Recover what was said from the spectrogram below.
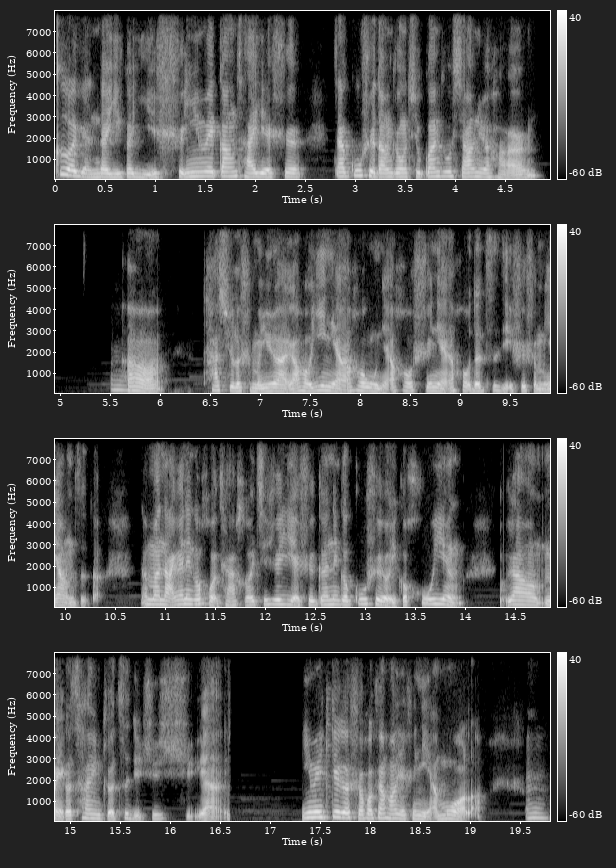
个人的一个仪式，因为刚才也是在故事当中去关注小女孩，嗯，她许了什么愿，然后一年后、五年后、十年后的自己是什么样子的。那么拿着那个火柴盒，其实也是跟那个故事有一个呼应，让每个参与者自己去许愿，因为这个时候正好也是年末了，嗯。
